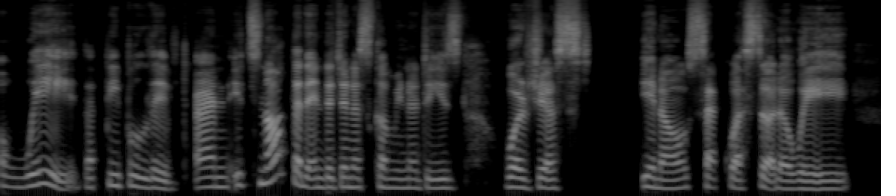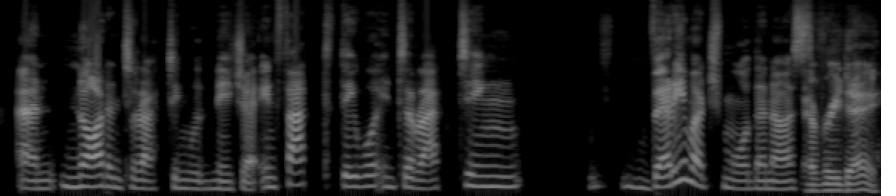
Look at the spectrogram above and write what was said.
a way that people lived. And it's not that indigenous communities were just, you know, sequestered away and not interacting with nature. In fact, they were interacting very much more than us Every day.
